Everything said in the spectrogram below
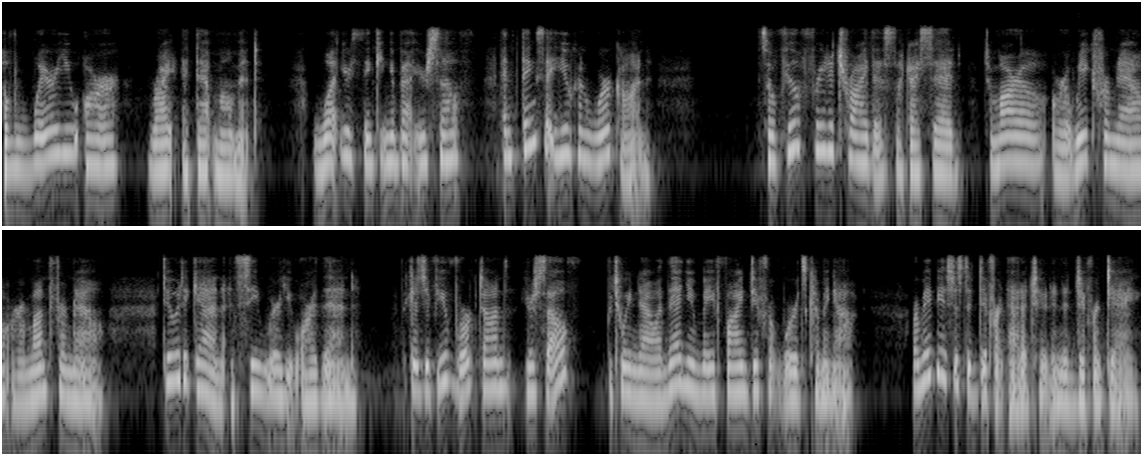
of where you are right at that moment, what you're thinking about yourself, and things that you can work on. So feel free to try this, like I said, tomorrow or a week from now or a month from now. Do it again and see where you are then. Because if you've worked on yourself between now and then, you may find different words coming out. Or maybe it's just a different attitude in a different day.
